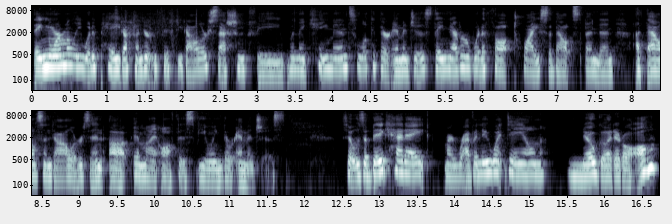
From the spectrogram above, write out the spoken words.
They normally would have paid a $150 session fee. When they came in to look at their images, they never would have thought twice about spending $1,000 and up in my office viewing their images. So it was a big headache. My revenue went down, no good at all.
